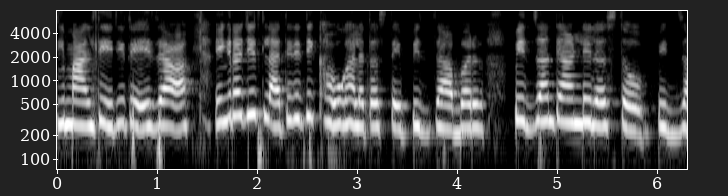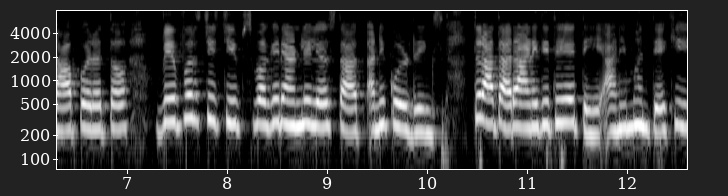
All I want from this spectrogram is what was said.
ती मालती तिथे जा इंग्रजीतला तिथे ती खाऊ घालत असते. पिझ्झा बर पिझ्झा ते आणलेलं असतं. पिझ्झा परत वेफर्सचे चिप्स वगैरे आणलेले असतात आणि कोल्ड्रिंक्स तर आता राणी तिथे येते आणि म्हणते की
